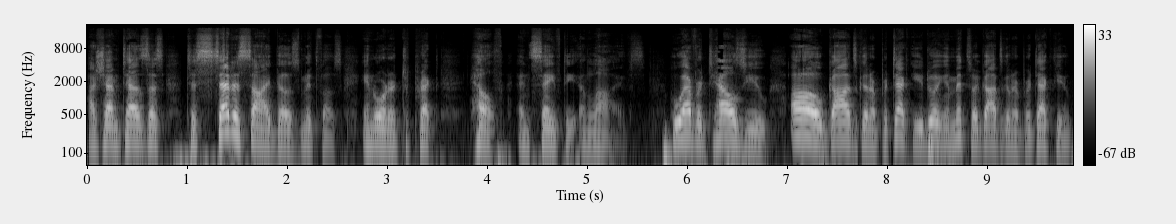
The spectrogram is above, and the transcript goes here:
Hashem tells us to set aside those mitzvos in order to protect health and safety and lives. Whoever tells you, oh, God's going to protect you, doing a mitzvah, God's going to protect you,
